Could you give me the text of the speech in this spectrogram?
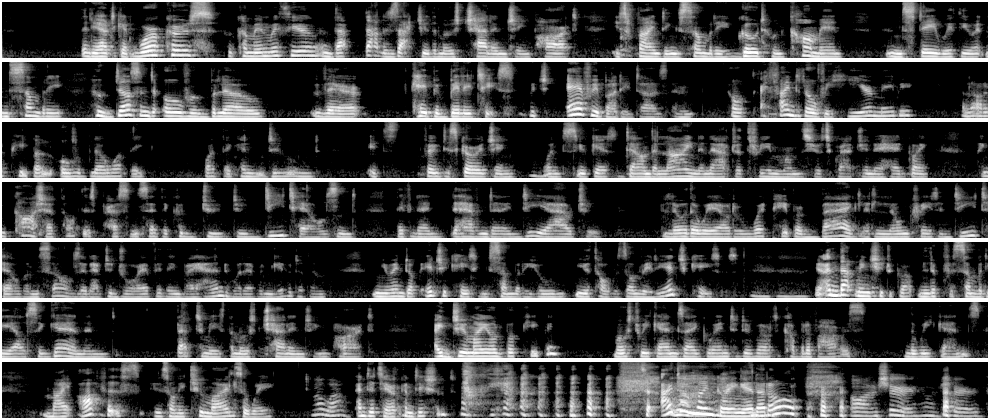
Then you have to get workers who come in with you. And that, that is actually the most challenging part is finding somebody good who'll come in and stay with you and somebody who doesn't overblow their capabilities, which everybody does. And oh, I find it over here maybe. A lot of people overblow what they what they can do and it's very discouraging mm-hmm. once you get down the line and after three months you're scratching your head going my gosh i thought this person said they could do, do details and they've they haven't an idea how to blow their way out of a wet paper bag let alone create a detail themselves they'd have to draw everything by hand or whatever and give it to them and you end up educating somebody who you thought was already educated mm-hmm. and that means you to go out and look for somebody else again and that to me is the most challenging part I do my own bookkeeping. Most weekends I go in to do about a couple of hours on the weekends. My office is only two miles away. Oh wow. And it's air conditioned. yeah. so I don't mind going in at all. oh, I'm sure. I'm sure.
